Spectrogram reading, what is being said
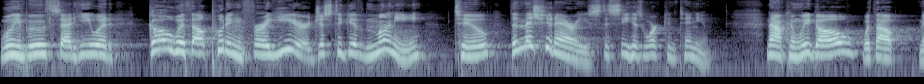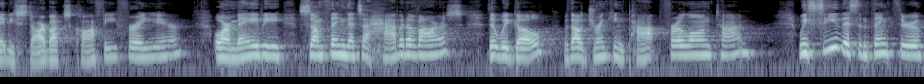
William Booth said he would go without pudding for a year just to give money to the missionaries to see his work continue. Now, can we go without maybe Starbucks coffee for a year? Or maybe something that's a habit of ours? that we go without drinking pop for a long time. We see this and think through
